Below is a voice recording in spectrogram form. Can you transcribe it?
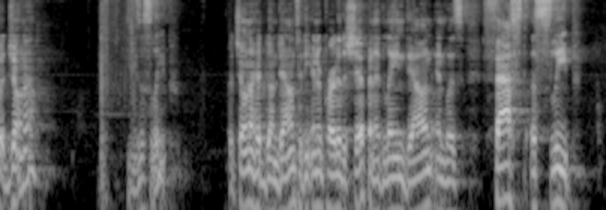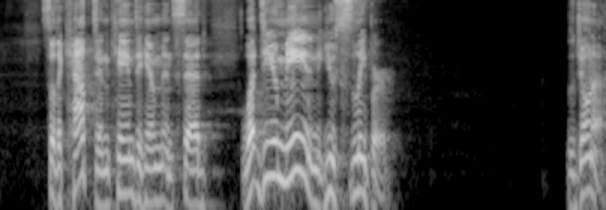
But Jonah, he's asleep. But Jonah had gone down to the inner part of the ship and had lain down and was fast asleep. So the captain came to him and said, What do you mean, you sleeper? So Jonah,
